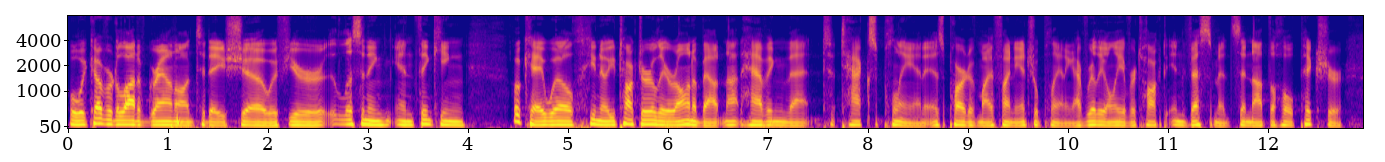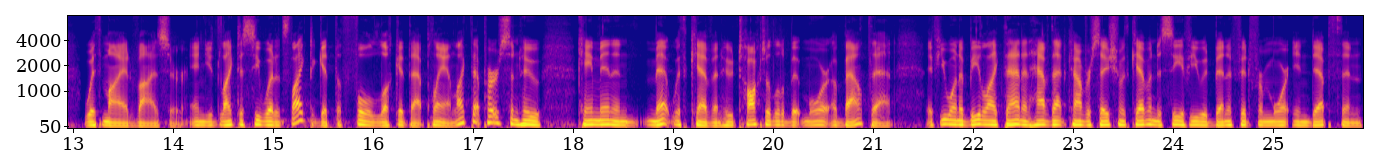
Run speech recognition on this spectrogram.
Well, we covered a lot of ground on today's show. If you're listening and thinking, Okay, well, you know, you talked earlier on about not having that tax plan as part of my financial planning. I've really only ever talked investments and not the whole picture with my advisor. And you'd like to see what it's like to get the full look at that plan. Like that person who came in and met with Kevin, who talked a little bit more about that. If you want to be like that and have that conversation with Kevin to see if you would benefit from more in depth and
